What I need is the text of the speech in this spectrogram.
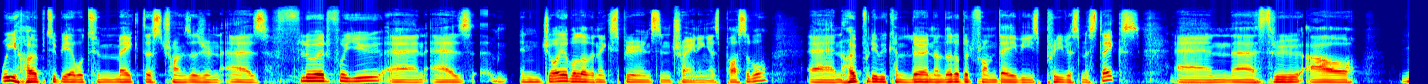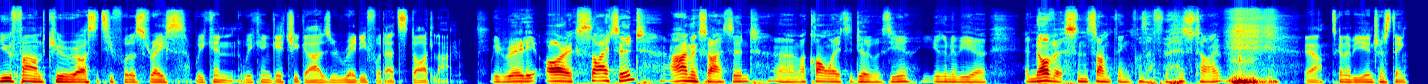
we hope to be able to make this transition as fluid for you and as um, enjoyable of an experience in training as possible. And hopefully, we can learn a little bit from Davey's previous mistakes, and uh, through our newfound curiosity for this race, we can we can get you guys ready for that start line. we really are excited i'm excited um, i can't wait to do it with you you're going to be a, a novice in something for the first time Yeah, it's going to be interesting.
